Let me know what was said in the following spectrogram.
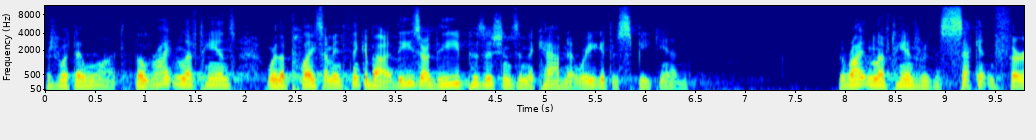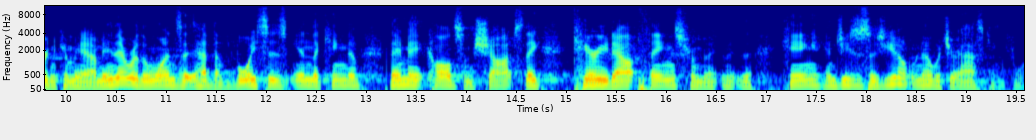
There's what they want. The right and left hands were the place. I mean, think about it. These are the positions in the cabinet where you get to speak in. The right and left hands were the second and third in command. I mean, they were the ones that had the voices in the kingdom. They made, called some shots. They carried out things from the, the king. And Jesus says, You don't know what you're asking for.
